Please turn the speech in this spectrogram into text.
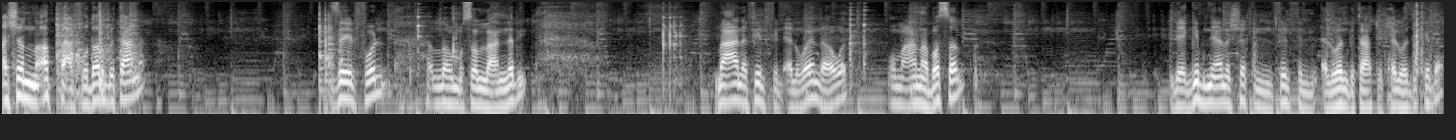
عشان نقطع الخضار بتاعنا. زي الفل. اللهم صل على النبي. معانا فلفل ألوان اهوت ومعانا بصل. بيعجبني أنا شكل الفلفل الألوان بتاعته الحلوة دي كده.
